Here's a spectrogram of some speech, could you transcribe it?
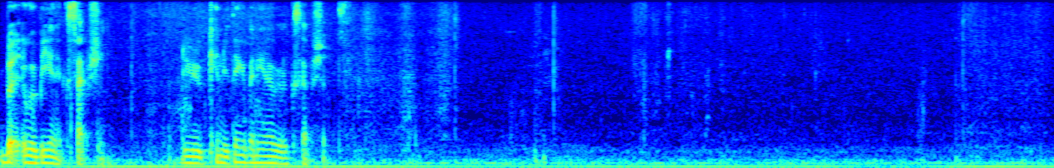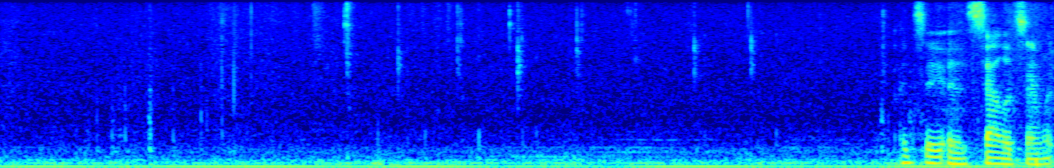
but it would be an exception. Do you can you think of any other exceptions? I'd say a salad sandwich.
